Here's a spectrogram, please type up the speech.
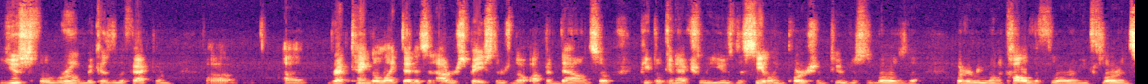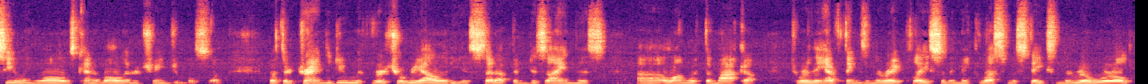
useful room because of the fact when uh, a rectangle like that is an outer space. There's no up and down, so people can actually use the ceiling portion too, just as well as the whatever you want to call the floor. I mean, floor and ceiling, wall is kind of all interchangeable. So what they're trying to do with virtual reality is set up and design this uh, along with the mock-up to where they have things in the right place so they make less mistakes in the real world.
